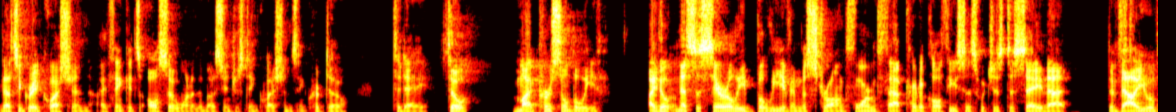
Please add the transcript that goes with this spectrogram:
That's a great question. I think it's also one of the most interesting questions in crypto today. So my personal belief, I don't necessarily believe in the strong form FAT protocol thesis, which is to say that the value of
